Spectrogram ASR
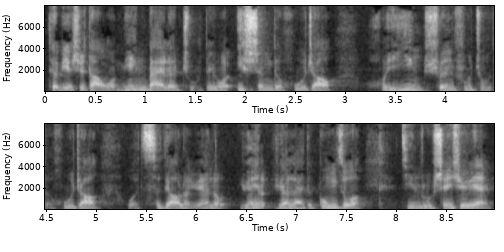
特别是当我明白了主对我一生的呼召，回应顺服主的呼召，我辞掉了原楼原原来的工作，进入神学院，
